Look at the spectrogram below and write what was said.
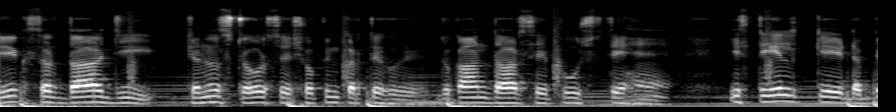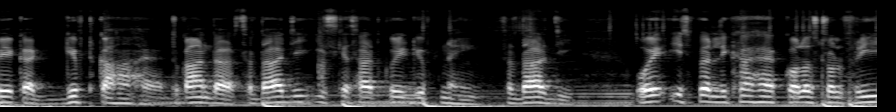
एक सरदार जी general store से shopping करते हुए दुकानदार से पूछते हैं, इस तेल के डब्बे का गिफ्ट कहाँ है? दुकानदार, सरदार जी, इसके साथ कोई गिफ्ट नहीं। सरदार जी, ओए, इस पर लिखा है कोलेस्ट्रॉल फ्री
